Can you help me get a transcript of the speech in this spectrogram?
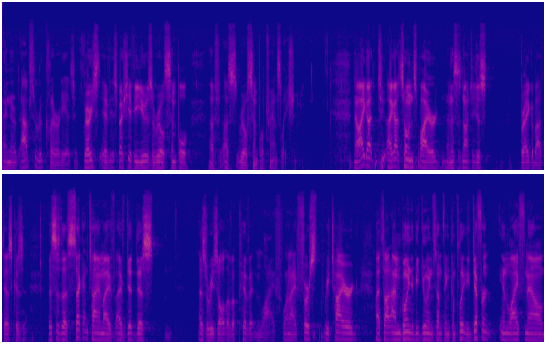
And they're absolute clarity. It's very, especially if you use a real simple, a, a real simple translation. Now I got to, I got so inspired, and this is not to just brag about this, because this is the second time I've I've did this as a result of a pivot in life. When I first retired, I thought I'm going to be doing something completely different in life now.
